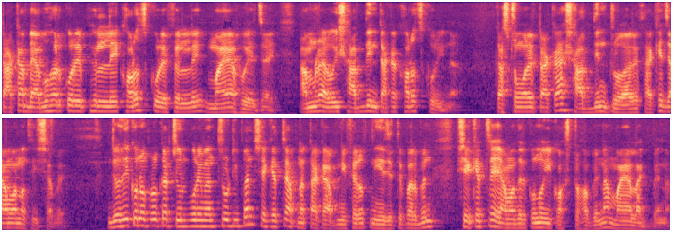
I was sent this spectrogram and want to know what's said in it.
টাকা ব্যবহার করে ফেললে, খরচ করে ফেললে মায়া হয়ে যায়। আমরা ওই সাত দিন টাকা খরচ করি না। কাস্টমারের টাকা সাত দিন ড্রয়ারে থাকে জামানত হিসাবে। যদি কোনো প্রকার চুল পরিমাণ ত্রুটি পান, সেক্ষেত্রে আপনার টাকা আপনি ফেরত নিয়ে যেতে পারবেন। সেক্ষেত্রে আমাদের কোনো ই কষ্ট হবে না, মায়া লাগবে না।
